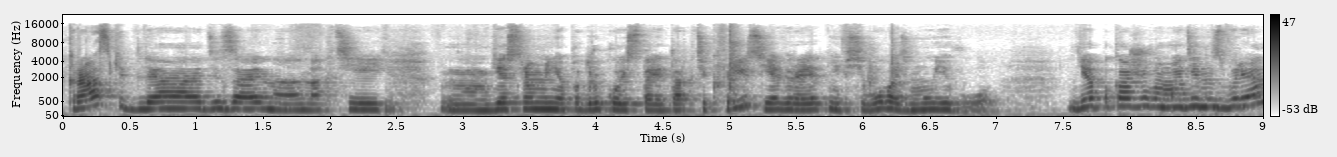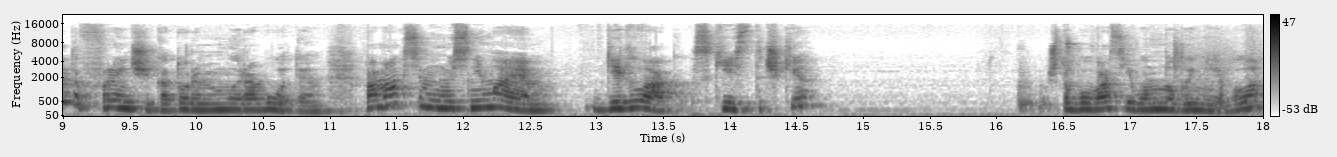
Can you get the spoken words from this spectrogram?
краски для дизайна ногтей. Если у меня под рукой стоит Arctic Freeze, я, вероятнее всего, возьму его. Я покажу вам один из вариантов френчей, которыми мы работаем. По максимуму снимаем гель-лак с кисточки, чтобы у вас его много не было.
